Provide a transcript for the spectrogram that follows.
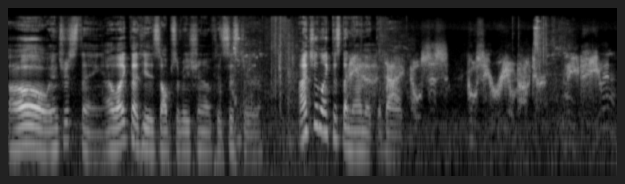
Oh, interesting. I like that his observation of his sister. I actually like this dynamic about. Diagnosis? Go see a real doctor. Need healing?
